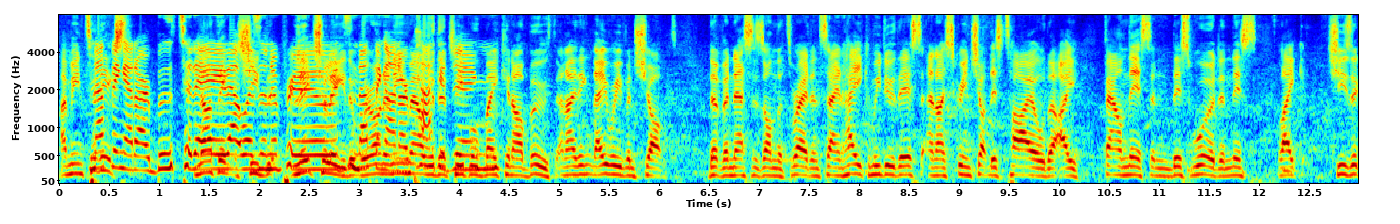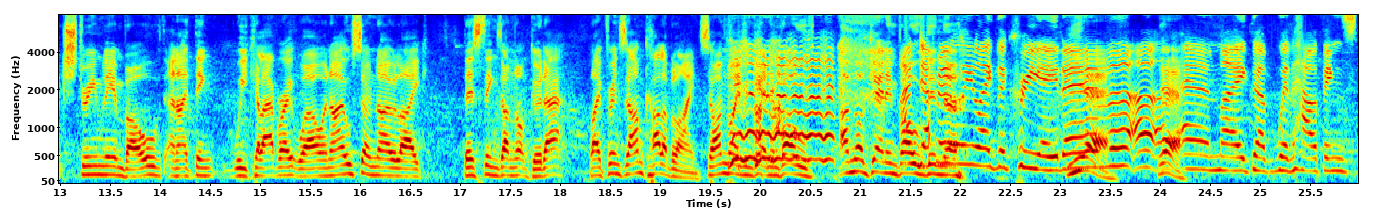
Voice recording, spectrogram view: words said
I mean, to Nothing ex- at our booth today Nothing- that she- wasn't approved. Literally, that we're on an our email with the people making our booth, and I think they were even shocked that Vanessa's on the thread and saying, "Hey, can we do this?" And I screenshot this tile that I found this and this wood and this. Like, she's extremely involved, and I think we collaborate well. And I also know like there's things I'm not good at. Like for instance, I'm colorblind, so I'm not even getting involved. I'm not getting I'm involved in the. definitely like the creative, Yeah, uh, yeah. and like uh, with how things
